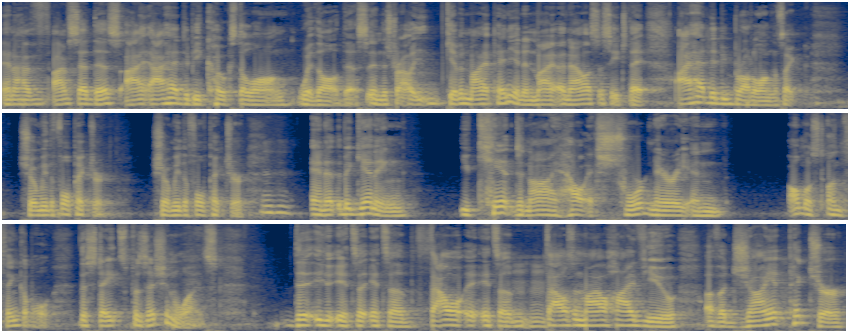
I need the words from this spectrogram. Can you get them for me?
and I've I've said this. I, I had to be coaxed along with all this in this trial, given my opinion and my analysis each day. I had to be brought along. It's like, show me the full picture. Show me the full picture. And at the beginning, you can't deny how extraordinary and almost unthinkable the state's position was. The, it's a it's a thou, it's a mm-hmm. thousand mile high view of a giant picture,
